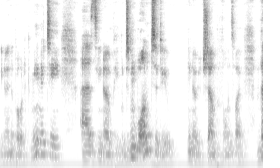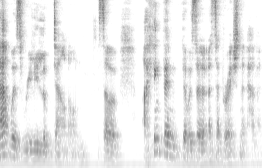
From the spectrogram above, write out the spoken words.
you know in the broader community as you know people didn't want to do you know show and performance work that was really looked down on. So i think then there was a, a separation that happened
